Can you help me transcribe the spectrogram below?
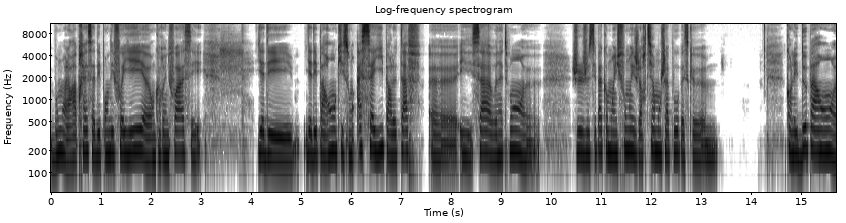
bon alors après ça dépend des foyers. encore une fois c'est il y a des il y a des parents qui sont assaillis par le taf euh, et ça, honnêtement, euh, je ne sais pas comment ils font et je leur tire mon chapeau parce que euh, quand les deux parents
